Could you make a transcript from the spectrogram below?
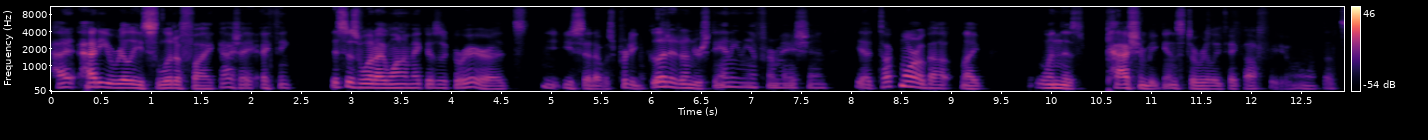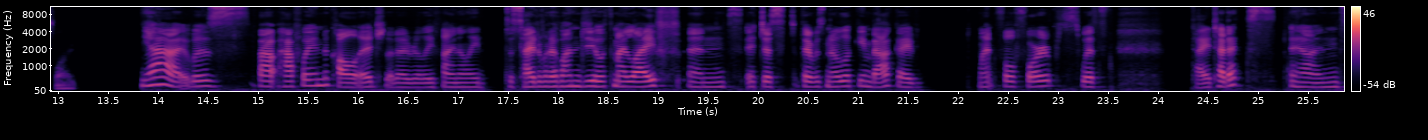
how how do you really solidify? Gosh, I, I think this is what I want to make as a career. It's you said I was pretty good at understanding the information. Yeah, talk more about like when this passion begins to really take off for you and what that's like. Yeah, it was about halfway into college that I really finally decided what I wanted to do with my life. And it just, there was no looking back. I went full force with dietetics and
